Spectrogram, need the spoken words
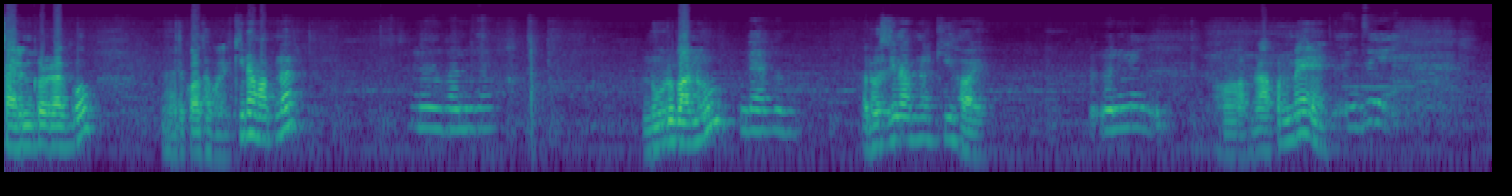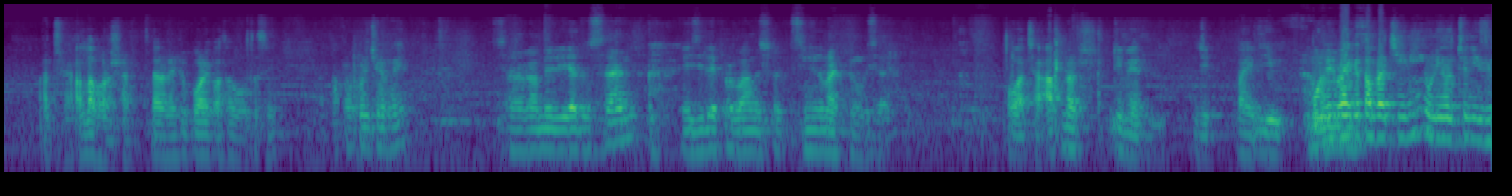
সাইলেন্ট করে রাখব কথা বলি। কি নাম আপনার? নূর বানু রোজিনা আপনার কি হয়? মানে ও আপনার আপন মেয়ে? আচ্ছা আল্লাহ ভরসা। দাঁড়ান একটু পরে কথা বলতেছি। আপনার পরিচয় ভাই? স্যার আমি রিয়াদ হোসেন ইজিলে for Bangladesh senior marketing officer ও আচ্ছা আপনার টিমের জি ভাই। মনির ভাইকে তো আমরা চিনি উনি হচ্ছেন ইজি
